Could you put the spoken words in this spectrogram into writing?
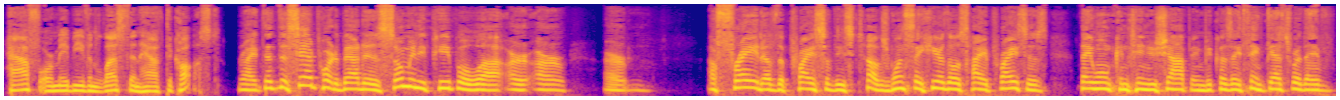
half or maybe even less than half the cost. Right. The, the sad part about it is so many people, uh, are, are, are afraid of the price of these tubs. Once they hear those high prices, they won't continue shopping because they think that's where they've,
